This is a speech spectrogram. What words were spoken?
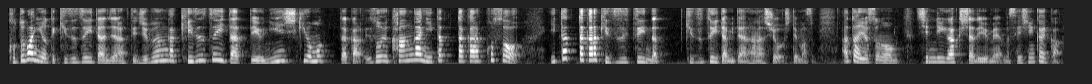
言葉によって傷ついたんじゃなくて自分が傷ついたっていう認識を持ったからそういう考えに至ったからこそ至ったから傷ついんだ傷ついたみたいな話をしてます。あとはその心理学者で有名、まあ、精神科医か、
